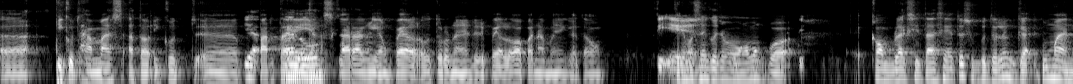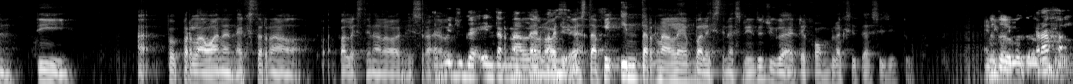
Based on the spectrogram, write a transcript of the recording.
uh, ikut Hamas atau ikut uh, ya, partai PLO. yang sekarang yang PLO turunannya dari PLO apa namanya nggak tahu. Jadi maksudnya gue cuma mau ngomong bahwa kompleksitasnya itu sebetulnya nggak cuma di perlawanan eksternal Palestina lawan Israel. Tapi juga internalnya Palestina. US, tapi internalnya Palestina sendiri itu juga ada kompleksitas di situ. Betul, betul, karena, betul.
